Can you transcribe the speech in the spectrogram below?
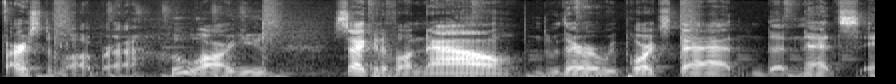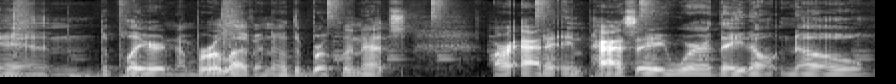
First of all, bro, who are you? Second of all, now there are reports that the Nets and the player number 11 of the Brooklyn Nets are at an impasse where they don't know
